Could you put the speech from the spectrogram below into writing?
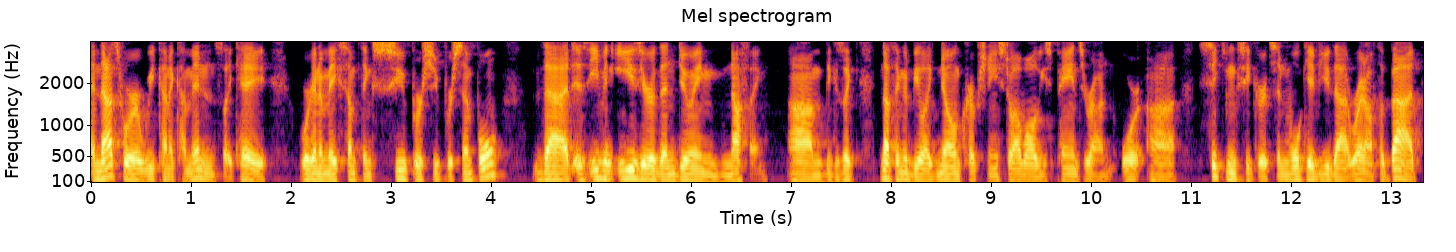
and that's where we kind of come in. It's like, hey, we're going to make something super super simple that is even easier than doing nothing um, because like nothing would be like no encryption. You still have all these pains around or uh, seeking secrets, and we'll give you that right off the bat.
